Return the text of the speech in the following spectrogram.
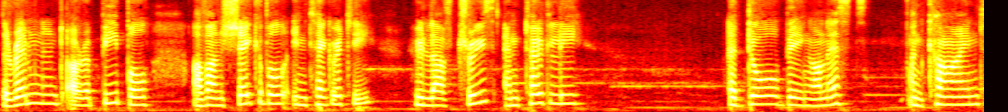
The remnant are a people of unshakable integrity who love truth and totally adore being honest and kind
